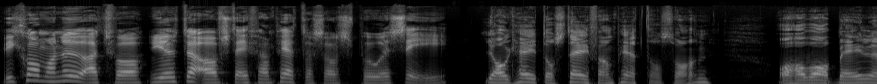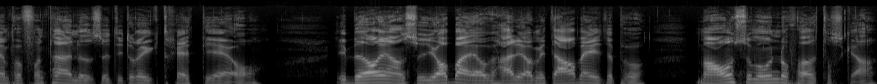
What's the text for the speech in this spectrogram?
Vi kommer nu att få njuta av Stefan Petterssons poesi. Jag heter Stefan Pettersson och har varit medlem på Fontänhuset i drygt 30 år. I början så jobbade jag, hade jag mitt arbete på MAS som undersköterska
